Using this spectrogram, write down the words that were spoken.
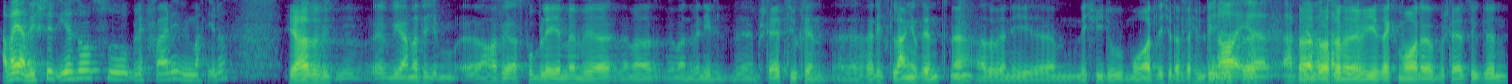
Aber ja, wie steht ihr so zu Black Friday? Wie macht ihr das? Ja, also wir, wir haben natürlich äh, häufiger das Problem, wenn wir, wenn wir, wenn man, wenn die äh, Bestellzyklen äh, relativ lang sind, ne? also wenn die ähm, nicht wie du monatlich oder wöchentlich Genau, ist, äh, sondern ja- du hast dann irgendwie sechs Monate Bestellzyklen.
